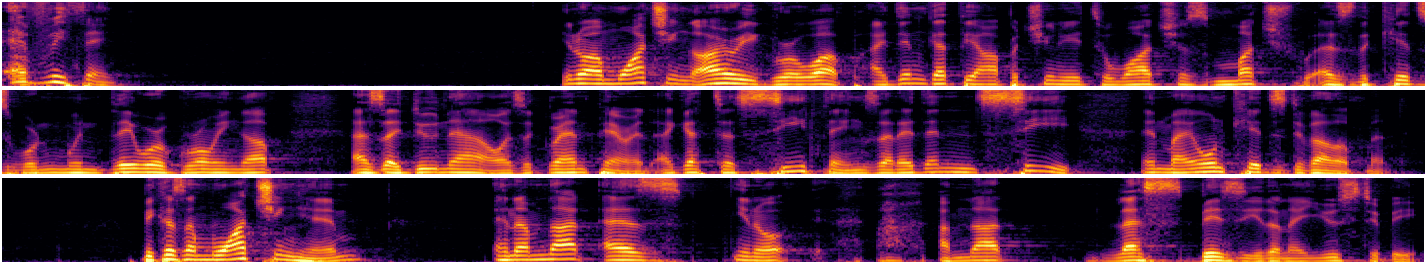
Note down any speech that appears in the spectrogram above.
Everything. You know, I'm watching Ari grow up. I didn't get the opportunity to watch as much as the kids were when they were growing up as I do now as a grandparent. I get to see things that I didn't see in my own kids' development. Because I'm watching him and I'm not as, you know, I'm not less busy than I used to be.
